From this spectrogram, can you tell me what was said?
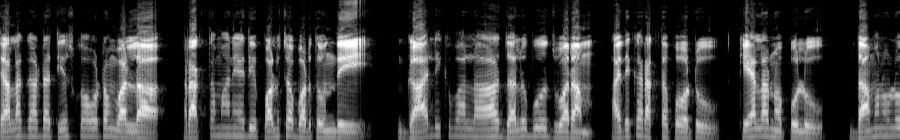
తెల్లగడ్డ తీసుకోవటం వల్ల రక్తం అనేది పలుచబడుతుంది. గార్లిక్ వల్ల జలుబు జ్వరం అధిక రక్తపోటు కీళ్ళ నొప్పులు దమనులు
